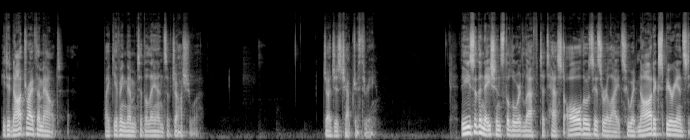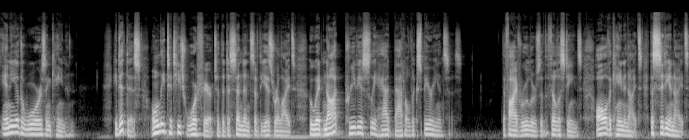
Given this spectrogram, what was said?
He did not drive them out by giving them to the lands of Joshua. Judges chapter 3. These are the nations the Lord left to test all those Israelites who had not experienced any of the wars in Canaan. He did this only to teach warfare to the descendants of the Israelites who had not previously had battle experiences. The five rulers of the Philistines, all the Canaanites, the Sidonites,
